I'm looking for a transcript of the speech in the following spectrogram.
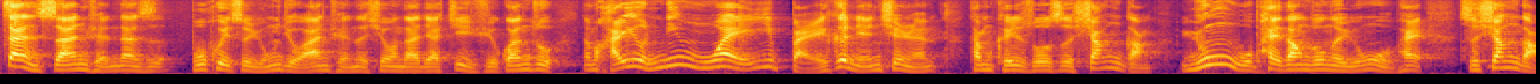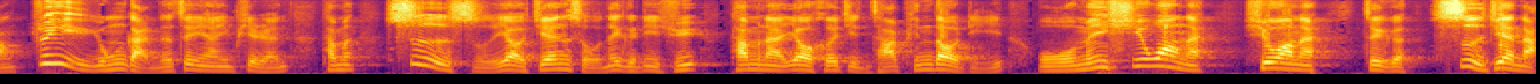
暂时安全，但是不会是永久安全的。希望大家继续关注。那么还有另外一百个年轻人，他们可以说是香港勇武派当中的勇武派，是香港最勇敢的这样一批人。他们誓死要坚守那个地区，他们呢要和警察拼到底。我们希望呢，希望呢这个事件呢。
